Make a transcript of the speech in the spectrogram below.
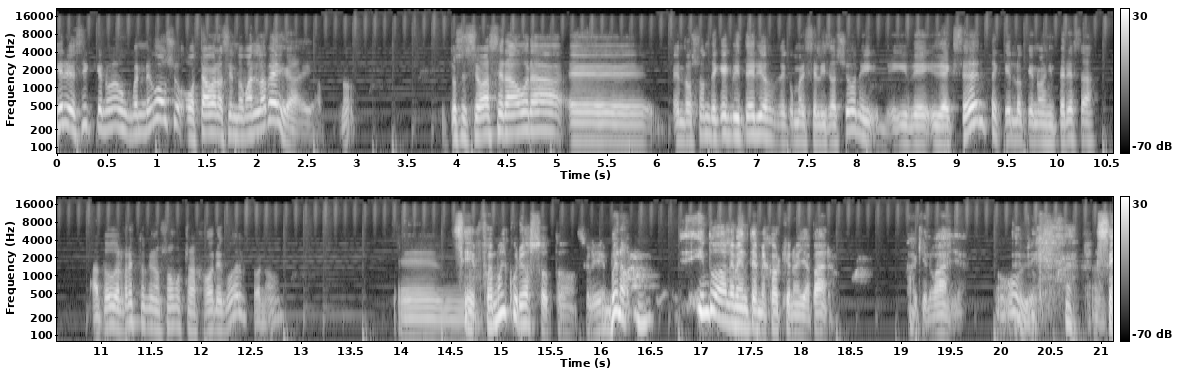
quiere decir que no es un buen negocio o estaban haciendo mal la pega, digamos, ¿no? Entonces se va a hacer ahora eh, en razón de qué criterios de comercialización y, de, y, excedente, que es lo que nos interesa a todo el resto que no somos trabajadores de ¿no? Eh, sí, fue muy curioso todo. Bueno, indudablemente mejor que no haya paro, a que lo haya. Obvio. sí,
